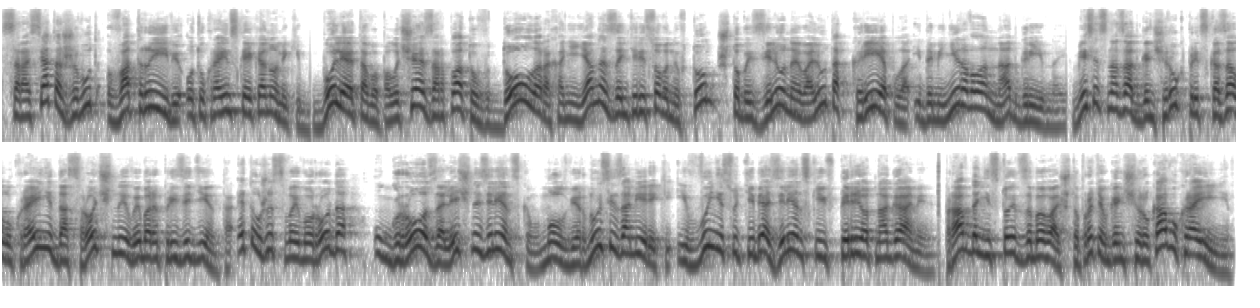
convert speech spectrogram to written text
Соросята живут в отрыве от украинской экономики. Более того, получая зарплату в долларах, они явно заинтересованы в том, чтобы зеленая валюта крепла и доминировала над гривной. Месяц назад Гончарук предсказал Украине досрочные выборы президента. Это уже своего рода угроза лично Зеленскому. Мол, вернусь из Америки и вынесу тебя, Зеленский, вперед ногами. Правда, не стоит забывать, что против Гончарука в Украине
